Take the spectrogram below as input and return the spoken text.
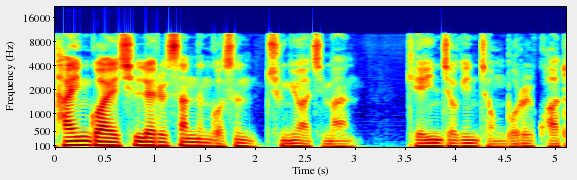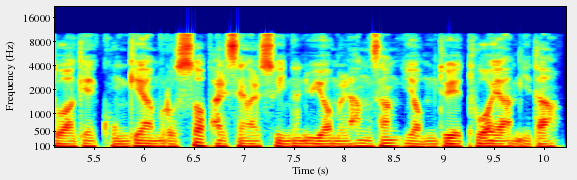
타인과의 신뢰를 쌓는 것은 중요하지만 개인적인 정보를 과도하게 공개함으로써 발생할 수 있는 위험을 항상 염두에 두어야 합니다.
